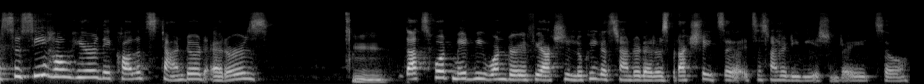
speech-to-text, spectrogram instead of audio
so see how here they call it standard errors. Mm. That's what made me wonder if you're actually looking at standard errors, but actually it's a it's a standard deviation, right? So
